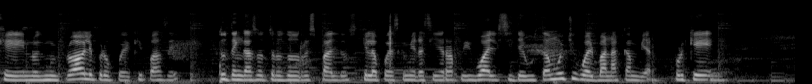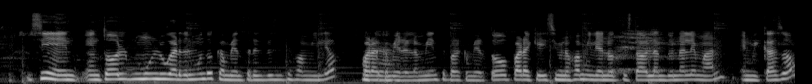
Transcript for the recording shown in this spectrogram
que no es muy probable, pero puede que pase, tú tengas otros dos respaldos que la puedes cambiar así de rápido. Igual, si te gusta mucho, igual van a cambiar. Porque sí, en, en todo el lugar del mundo cambian tres veces de familia para Ok. cambiar el ambiente, para cambiar todo, para que si una familia no te está hablando en alemán, en mi caso,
